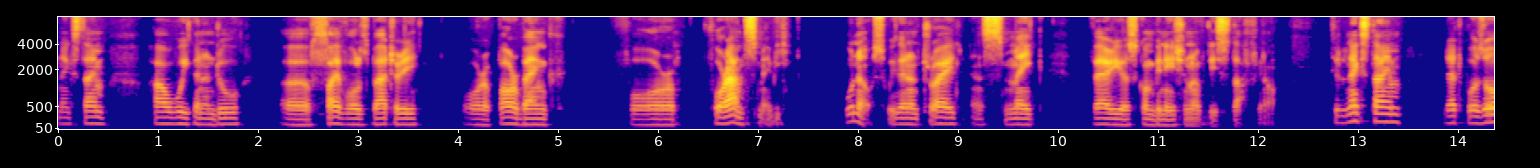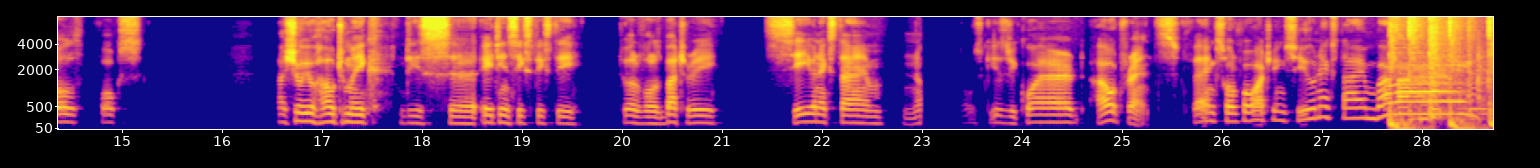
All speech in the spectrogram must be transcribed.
next time how we're gonna do a 5 volts battery or a power bank for 4 amps maybe. Who knows? We're gonna try it and make various combination of this stuff you know. Till next time that was all folks. I show you how to make this uh, 18650 12 volt battery. See you next time. No, no skills required. Out friends. Thanks all for watching. See you next time. Bye bye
